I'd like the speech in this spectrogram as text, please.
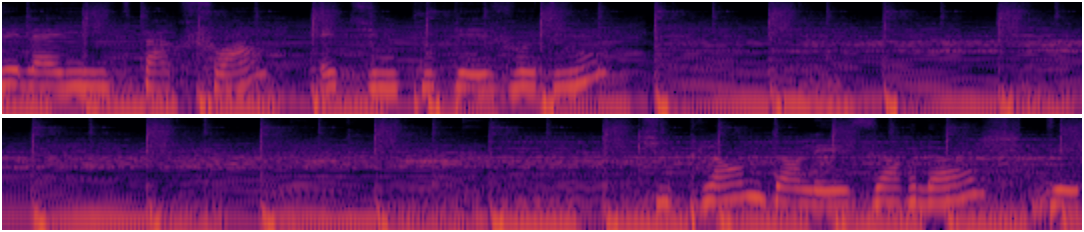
Adélaïde parfois est une poupée vaudou. qui plante dans les horloges des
